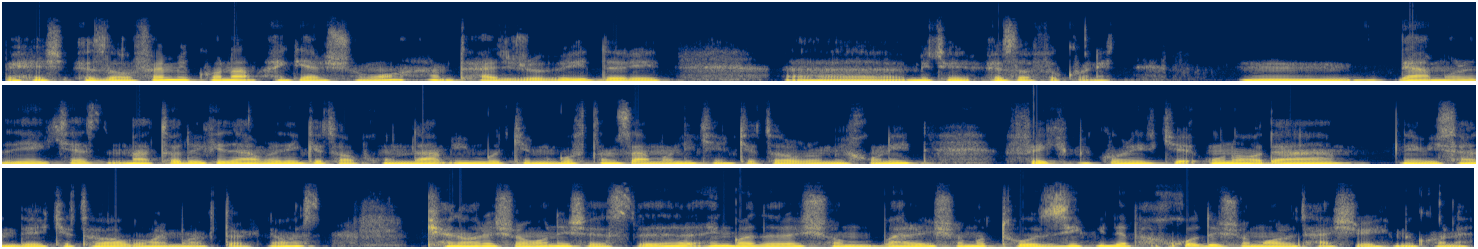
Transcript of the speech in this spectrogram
بهش اضافه می‌کنم. اگر شما هم تجربه دارید می‌تونید اضافه کنید. در مورد یکی از مطالبی که در مورد این کتاب خوندم این بود که می‌گفتن زمانی که این کتاب رو می‌خونید فکر می‌کنید که اون آدم نویسنده کتاب آقای مارک داگلاس. کنار شما نشسته انگار داره شما برای شما توضیح میده و خود شما رو تشریح می‌کنه.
